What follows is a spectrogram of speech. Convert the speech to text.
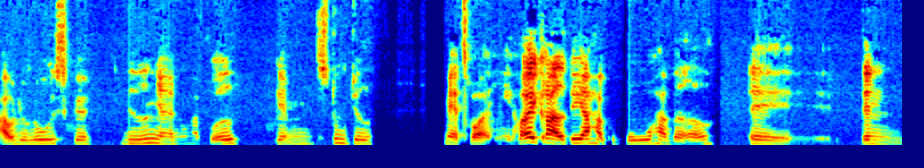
audiologiske viden, jeg nu har fået gennem studiet. Men jeg tror i høj grad, det jeg har kunne bruge, har været øh, den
